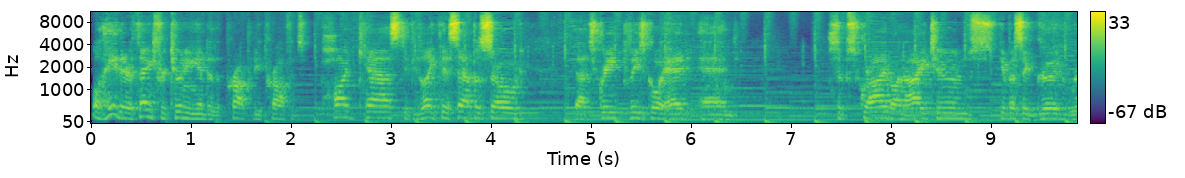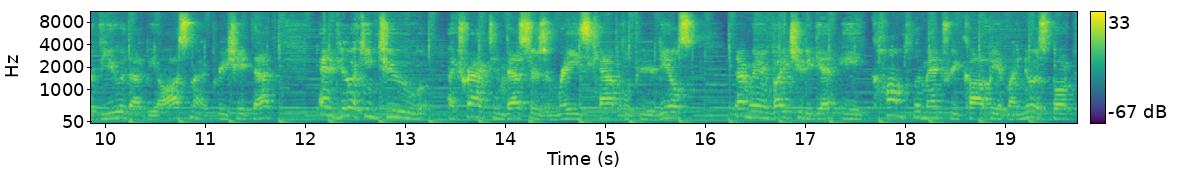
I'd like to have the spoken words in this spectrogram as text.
Well, hey there. Thanks for tuning into the Property Profits podcast. If you like this episode, that's great. Please go ahead and subscribe on iTunes. Give us a good review. That'd be awesome. I appreciate that. And if you're looking to attract investors and raise capital for your deals, then I'm going to invite you to get a complimentary copy of my newest book,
